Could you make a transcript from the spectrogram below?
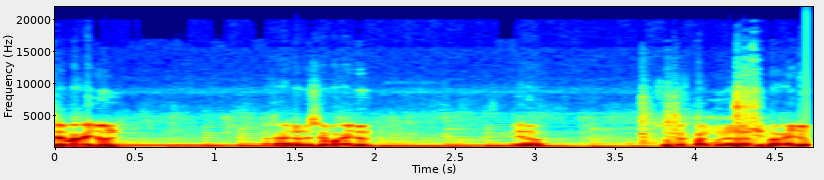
Ayan mga idol. Nakaano na siya mga idol. Ayan oh. So takpan muna natin mga idol.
